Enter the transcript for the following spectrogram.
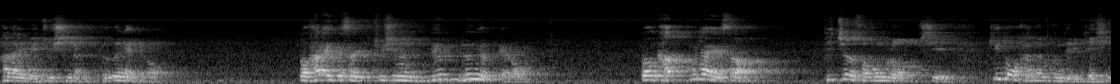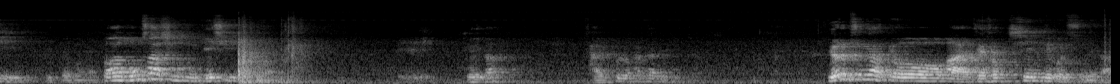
하나님이 주시는 그 은혜대로 또 하나님께서 주시는 능- 능력대로 또 각 분야에서 빛으로 소금으로 없이 기도하는 분들이 계시기 때문에 또한 봉사하시는 분이 계시기 때문에 교회가 잘 굴러간다는 얘기죠. 여름 성경학교가 계속 시행되고 있습니다.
